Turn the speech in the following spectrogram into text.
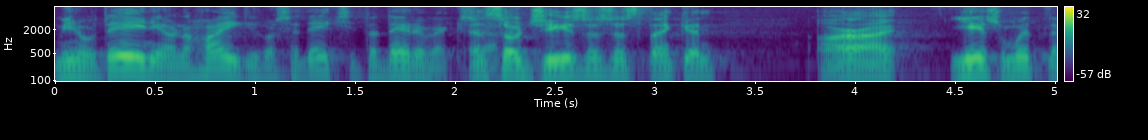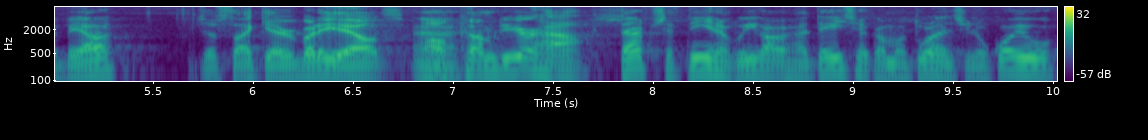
minu teenija on haige, kas sa teeksid ta terveks And? so Jesus is thinking, all right, Jeesus mõtleb, jah, just like everybody else, I'll Uh. come to your house täpselt nii nagu igaühe teisega, ma tulen sinu koju,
